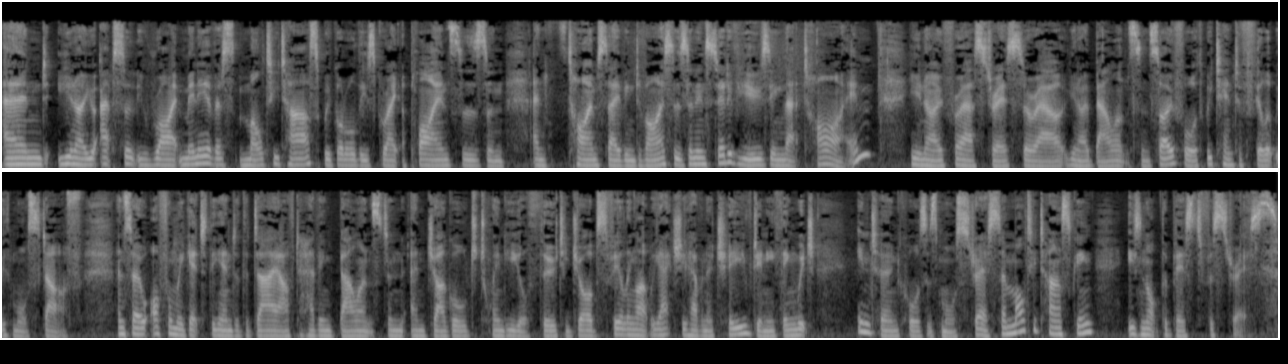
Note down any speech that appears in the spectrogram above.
And, you know, you're absolutely right. Many of us multitask. We've got all these great appliances and, and time saving devices. And instead of using that time, you know, for our stress or our, you know, balance and so forth, we tend to fill it with more stuff. And so often we get to the end of the day after having balanced and, and juggled 20 or 30 jobs, feeling like we actually haven't achieved anything, which in turn causes more stress. So multitasking is not the best for stress.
